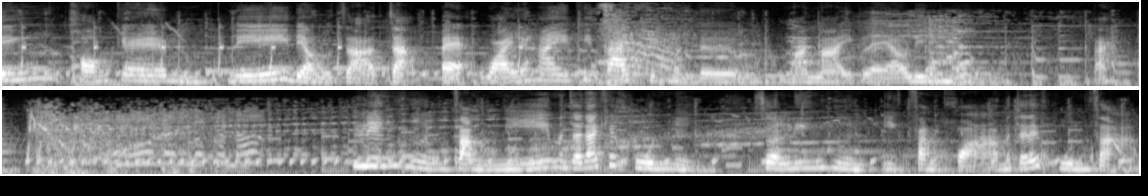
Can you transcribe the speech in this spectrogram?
ลิงก์ของเกมนี้เดี๋ยวหนูจะจะแปะไว้ให้ที่ใต้คลิปเหมือนเดิม มันมาอีกแล้วลิงก์หื่นไป ลิงหื่นฝั่งนี้มันจะได้แค่คูณหนึ่งส่วนลิงหื่นอีกฝั่งขวามันจะได้คูณสาม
